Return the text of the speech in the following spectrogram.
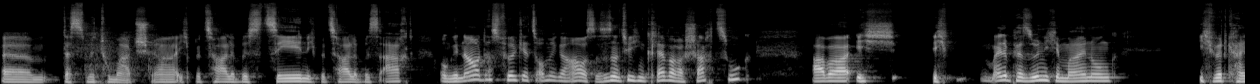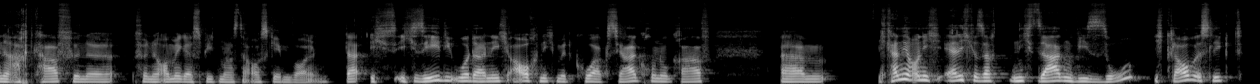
Ähm, das ist mir too much. Ja, ich bezahle bis 10, ich bezahle bis 8. Und genau das füllt jetzt Omega aus. Das ist natürlich ein cleverer Schachzug, aber ich, ich, meine persönliche Meinung, ich würde keine 8K für eine, für eine Omega Speedmaster ausgeben wollen. Da, ich, ich sehe die Uhr da nicht, auch nicht mit Koaxialchronograph. Ähm, ich kann ja auch nicht, ehrlich gesagt, nicht sagen, wieso. Ich glaube, es liegt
